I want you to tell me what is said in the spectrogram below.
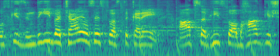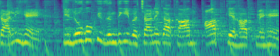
उसकी ज़िंदगी बचाएँ, उसे स्वस्थ करें। आप सभी सौभाग्यशाली हैं कि लोगों की ज़िंदगी बचाने का काम आपके हाथ में है।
